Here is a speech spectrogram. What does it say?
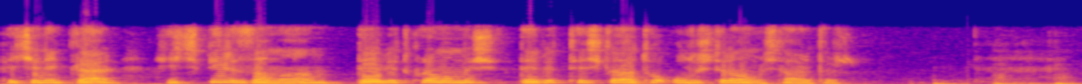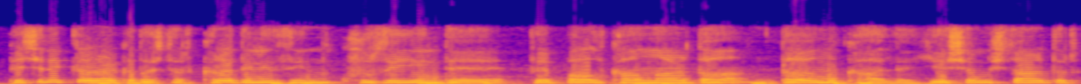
Peçenekler hiçbir zaman devlet kuramamış, devlet teşkilatı oluşturamamışlardır. Peçenekler arkadaşlar Karadeniz'in kuzeyinde ve Balkanlarda dağınık halde yaşamışlardır.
